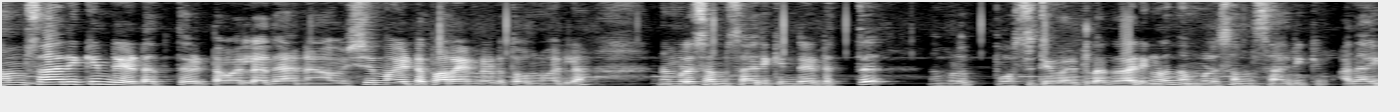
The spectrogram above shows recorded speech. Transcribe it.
സംസാരിക്കേണ്ട ഇടത്ത് കേട്ടോ. അല്ലാതെ അനാവശ്യമായിട്ട് പറയേണ്ട ഇടത്തൊന്നുമല്ല. നമ്മൾ സംസാരിക്കേണ്ട ഇടത്ത് നമ്മൾ പോസിറ്റീവായിട്ടുള്ള കാര്യങ്ങൾ നമ്മൾ സംസാരിക്കും. അത് ഐ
